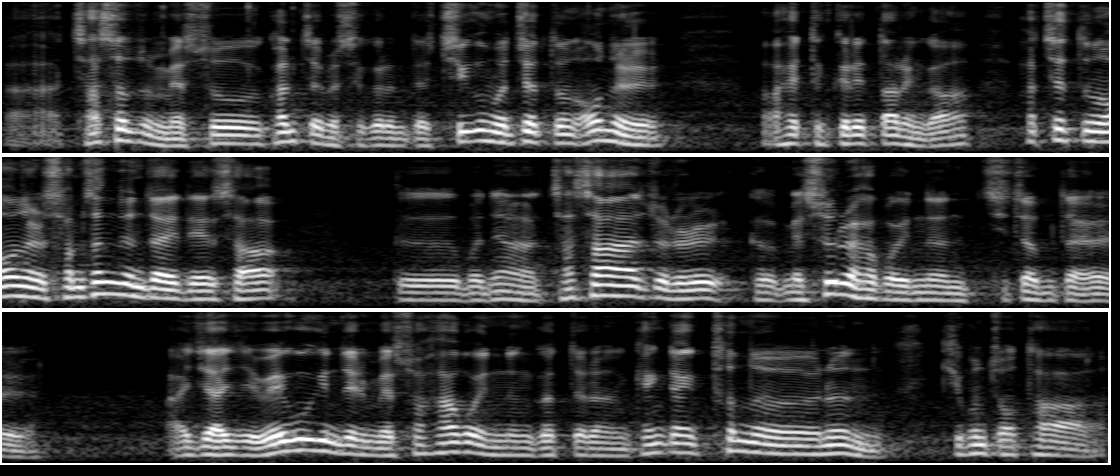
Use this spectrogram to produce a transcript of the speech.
아, 자사주 매수 관점에서 그런데 지금 어쨌든 오늘 아, 하여튼 그랬다는가. 어쨌든 오늘 삼성전자에 대해서 그 뭐냐 자사주를 그 매수를 하고 있는 지점들 아 이제 이제 외국인들이 매수하고 있는 것들은 굉장히 턴은 기분 좋다.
